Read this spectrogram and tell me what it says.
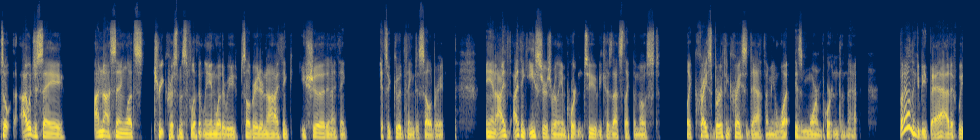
So I would just say, I'm not saying let's treat Christmas flippantly and whether we celebrate or not. I think you should, and I think it's a good thing to celebrate. And I I think Easter is really important too because that's like the most like Christ's birth and Christ's death. I mean, what is more important than that? But I don't think it'd be bad if we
